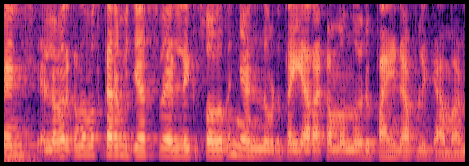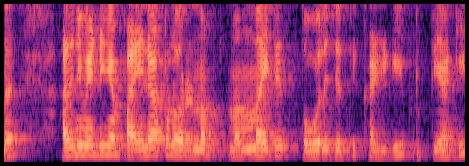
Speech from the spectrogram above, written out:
ഫ്രണ്ട്സ് എല്ലാവർക്കും നമസ്കാരം. വിജയാസ് വേൾഡിലേക്ക് സ്വാഗതം. ഞാൻ ഇന്ന് ഇവിടെ തയ്യാറാക്കാൻ വന്ന ഒരു പൈനാപ്പിൾ ജാമാണ് അതിനുവേണ്ടി ഞാൻ പൈനാപ്പിൾ ഒരെണ്ണം നന്നായിട്ട് തോൽ ചെത്തി കഴുകി വൃത്തിയാക്കി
